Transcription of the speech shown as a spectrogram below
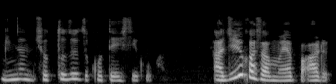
みんなちょっとずつ固定していこうか。あ、ジューカさんもやっぱある。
